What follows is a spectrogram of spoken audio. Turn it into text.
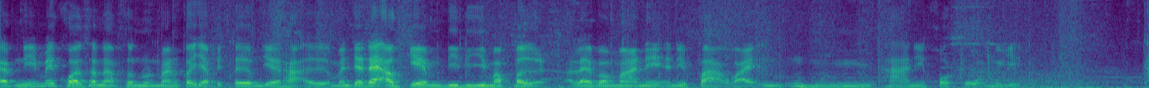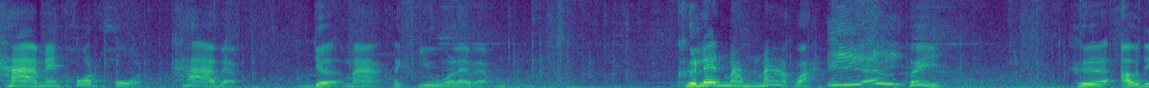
แบบนี้ไม่ควรสนับสนุนมันก็อย่าไปเติมเยอะค่ะเออมันจะได้เอาเกมดีๆมาเปิดอะไรประมาณนี้ อันนี้ฝากไว้อืท่านี้โคตรโหดเมื่อกี้ท่าแม่งโคตรโหดท่าแบบเยอะมากสกิลอะไรแบบ คือเล่นมันมากว่ะเฮ้ยคือเอาจ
